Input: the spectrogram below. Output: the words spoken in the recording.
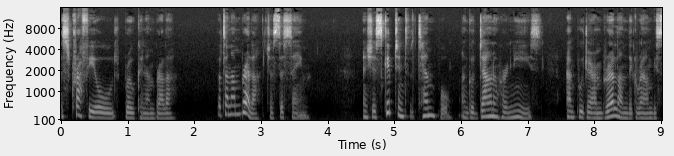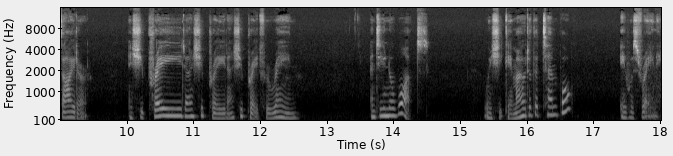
a scruffy old broken umbrella, but an umbrella just the same. And she skipped into the temple and got down on her knees and put her umbrella on the ground beside her. And she prayed and she prayed and she prayed for rain. And do you know what? When she came out of the temple, it was raining.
